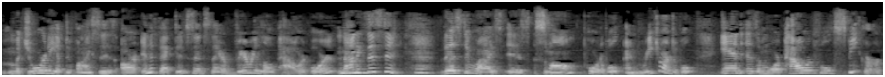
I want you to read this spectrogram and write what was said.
majority of devices are ineffective since they are very low powered or non existent. This device is small, portable, and rechargeable and is a more powerful speaker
